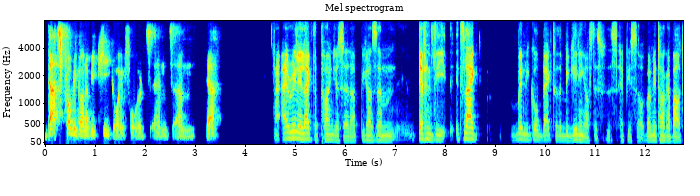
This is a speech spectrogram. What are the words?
that's probably going to be key going forward and um, yeah. I really like the point you set up because um definitely it's like when we go back to the beginning of this, this episode, when we talk about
